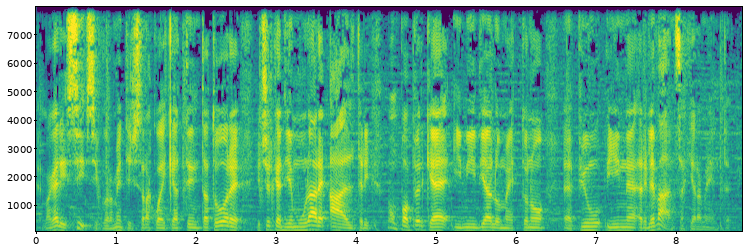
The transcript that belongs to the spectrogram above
eh, magari sì, sicuramente ci sarà qualche attentatore che cerca di emulare altri, ma un po' perché i media lo mettono eh, più in rilevanza, chiaramente.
